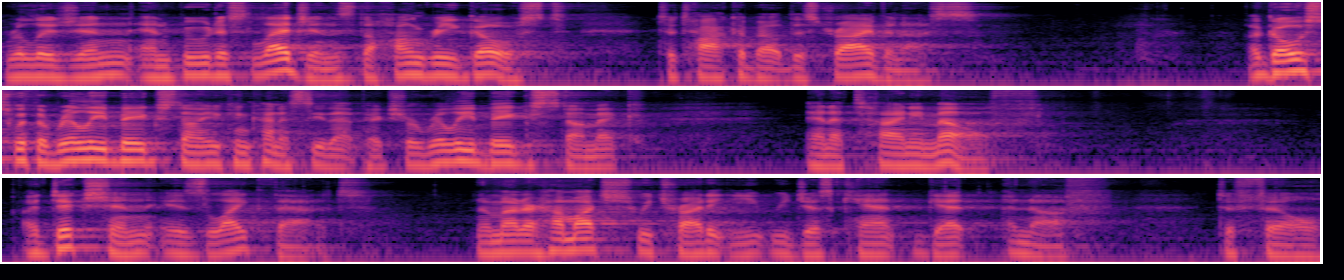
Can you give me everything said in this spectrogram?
religion and Buddhist legends, the hungry ghost, to talk about this drive in us. A ghost with a really big stomach, you can kind of see that picture, really big stomach and a tiny mouth. Addiction is like that. No matter how much we try to eat, we just can't get enough to fill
